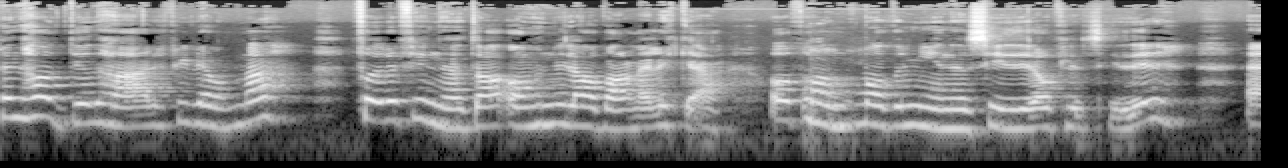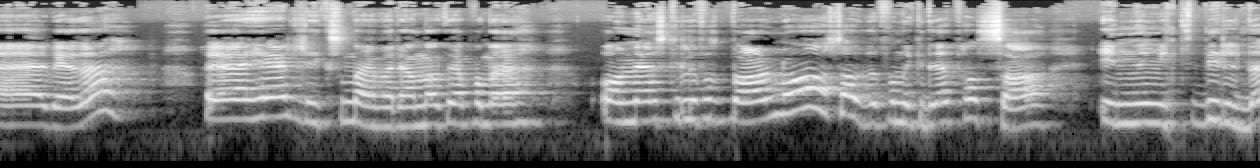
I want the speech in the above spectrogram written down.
hun hadde jo det her programmet for å finne ut av om hun ville ha barn eller ikke. Og fant på en måte minussider og plussider ved det. Og jeg er helt lik som deg, Marianne. at jeg på det, Om jeg skulle fått barn nå, så hadde det ikke det passa inn i mitt bilde.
